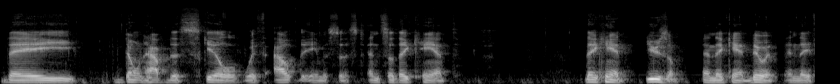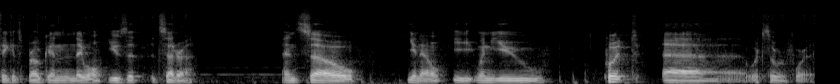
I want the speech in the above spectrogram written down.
they don't have the skill without the aim assist, and so they can't they can't use them and they can't do it and they think it's broken and they won't use it, etc. And so, you know, when you put uh what's the word for it?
